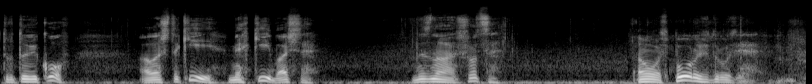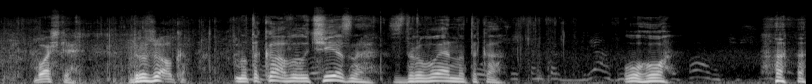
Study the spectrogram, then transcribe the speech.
трутовиків. Але ж такий м'який, бачите? Не знаю, що це. А ось поруч, друзі. Бачите, дрожалка. Ну така величезна, здоровенна така. Ого.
